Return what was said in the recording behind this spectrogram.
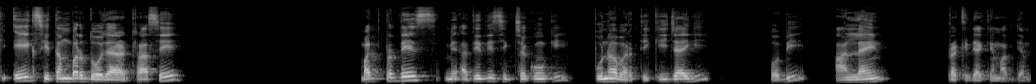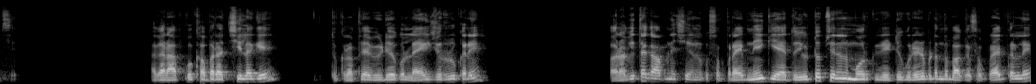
कि एक सितंबर 2018 से मध्य प्रदेश में अतिथि शिक्षकों की पुनः भर्ती की जाएगी, वो भी ऑनलाइन प्रक्रिया के माध्यम से। अगर आपको खबर अच्छी लगे तो कृपया वीडियो को लाइक ज़रूर करें। और अभी तक आपने चैनल को सब्सक्राइब नहीं किया है तो यूट्यूब चैनल मोर क्रिएटिव को रेड बटन दबाकर सब्सक्राइब कर ले।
